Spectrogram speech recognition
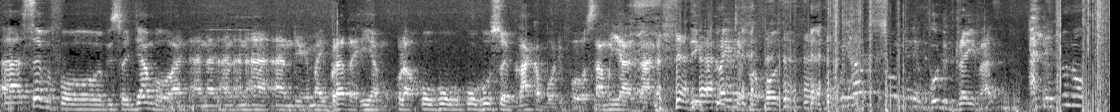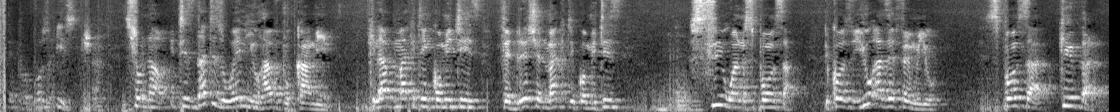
uh, serve for Mr. Jambo and, and, and, and, and, my brother here, Mukula, who, who, who, who saw a blackboard for some years and they can write a proposal. we have so many good drivers and they don't know what the proposal is. So now, it is, that is when you have to come in. Club marketing committees, federation marketing committees, see one sponsor. Because you as FMU, sponsor Kirtan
